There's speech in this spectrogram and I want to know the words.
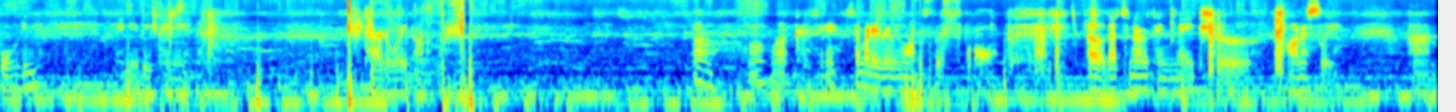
40. They may be pennying. Tired of waiting on them. Oh, well, look. See, somebody really wants this fall. Oh, that's another thing. Make sure, honestly, um,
